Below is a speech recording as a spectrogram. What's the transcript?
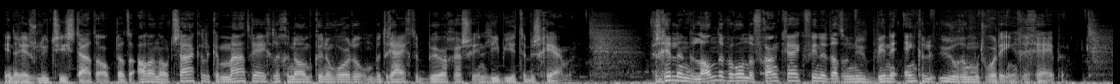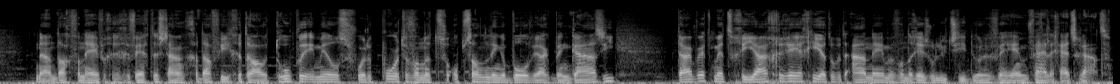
In de resolutie staat ook dat alle noodzakelijke maatregelen genomen kunnen worden... om bedreigde burgers in Libië te beschermen. Verschillende landen, waaronder Frankrijk, vinden dat er nu binnen enkele uren moet worden ingegrepen. Na een dag van hevige gevechten staan Gaddafi-getrouwe troepen inmiddels voor de poorten van het opstandelingenbolwerk Benghazi. Daar werd met gejuich gereageerd op het aannemen van de resolutie door de VN-veiligheidsraad.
